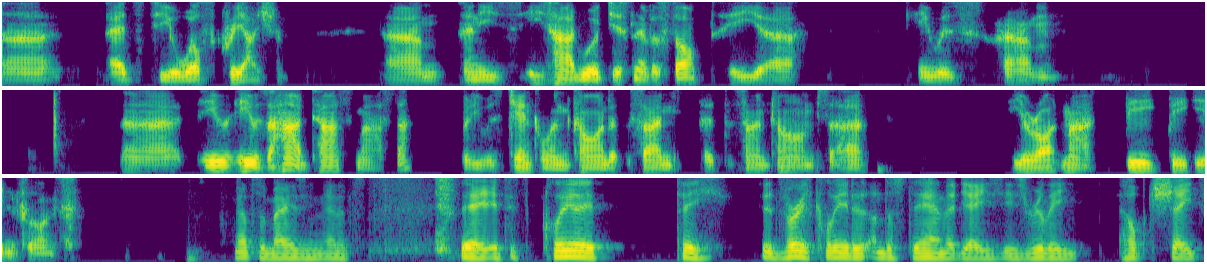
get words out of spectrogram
uh, adds to your wealth creation. Um, and his his hard work just never stopped. He uh, he was um, uh, he, he was a hard taskmaster, but he was gentle and kind at the same at the same time. So you're right, Mark. Big big influence. That's amazing, and it's yeah, it's it's clear to it's very clear to understand that yeah, he's he's really helped shape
